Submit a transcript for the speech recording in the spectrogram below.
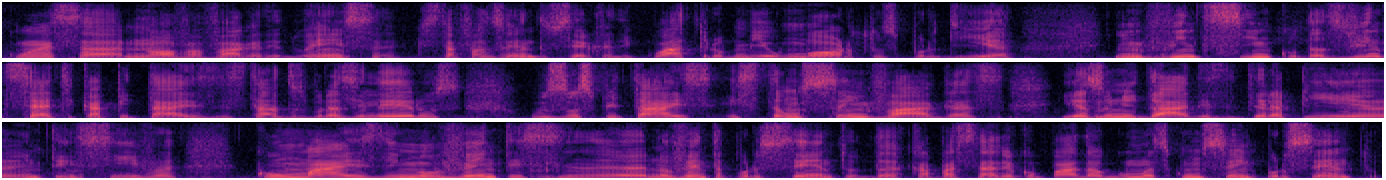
Com essa nova vaga de doença, que está fazendo cerca de 4 mil mortos por dia, em 25 das 27 capitais de estados brasileiros, os hospitais estão sem vagas e as unidades de terapia intensiva com mais de 90%, 90 da capacidade ocupada, algumas com 100%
